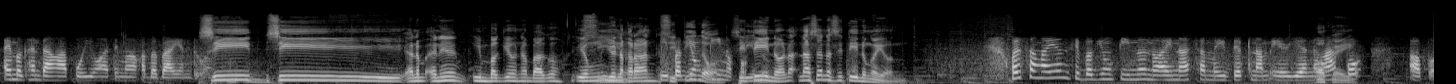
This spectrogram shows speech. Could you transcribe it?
ay maghanda nga po yung ating mga kababayan doon. Si si ano ano yun, yung bagyo na bago? Yung Si- yung nakaraan? Si Si Tino. Tino po. Si Tino, na, nasaan na si Tino ngayon? Well, sa ngayon, si Bagyong Tino no, ay nasa may Vietnam area na Okay. nga po. Opo.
